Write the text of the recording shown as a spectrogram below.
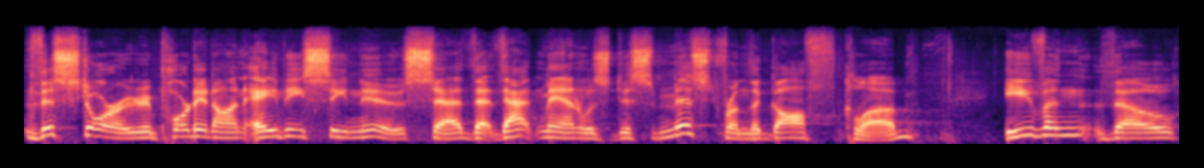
This story, reported on ABC News, said that that man was dismissed from the golf club, even though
